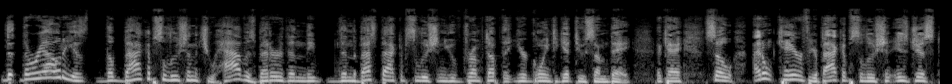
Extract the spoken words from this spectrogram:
the, the reality is the backup solution that you have is better than the than the best backup solution you've dreamt up that you're going to get to someday. Okay, so I don't care if your backup solution is just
